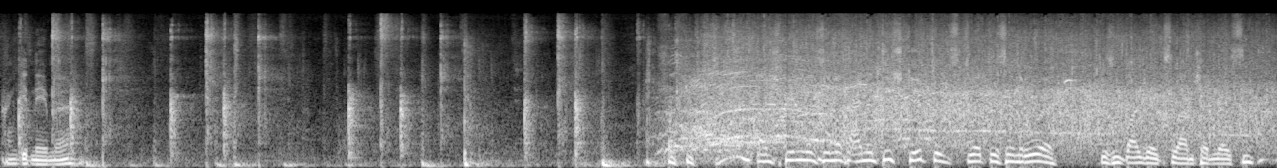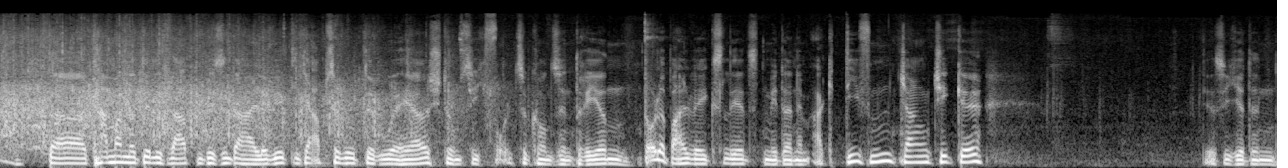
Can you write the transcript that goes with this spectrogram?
Angenehme. Ein Spiel, wenn es noch einen Tisch gibt, jetzt wird es in Ruhe diesen Ballwechsel anschauen lassen. Da kann man natürlich warten, bis in der Halle wirklich absolute Ruhe herrscht, um sich voll zu konzentrieren. Toller Ballwechsel jetzt mit einem aktiven Zhang Chike, der sich hier den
